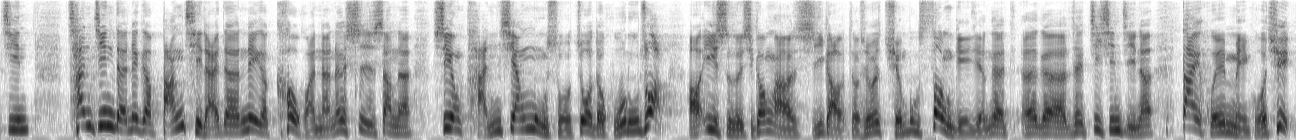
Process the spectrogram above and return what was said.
巾。餐巾的那个绑起来的那个扣环呢，那个事实上呢是用檀香木所做的葫芦状，啊，意思的是供啊洗稿的时候全部送给那个那个这季辛吉呢带回美国去。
